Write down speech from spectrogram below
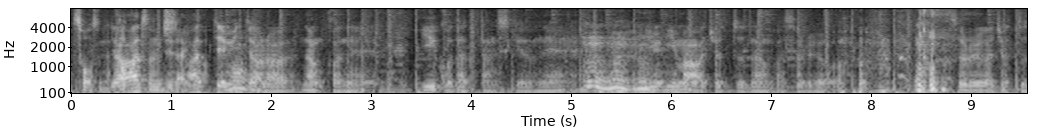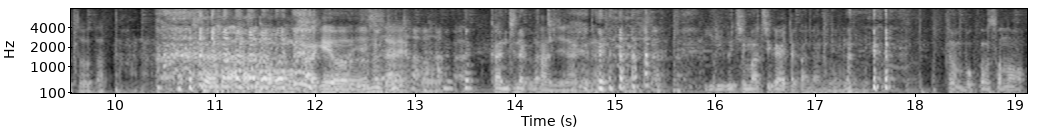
そうですねパッツン時代が。会ってみたらなんかねいい子だったんですけどね、うんうんうんい今はちょっとなんかそれを それがちょっとどうだったかな。その面影を一切こう 感じなくなっ感ちゃうじなくなってきました。入り口間違えたかなみたいな。でも僕もその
